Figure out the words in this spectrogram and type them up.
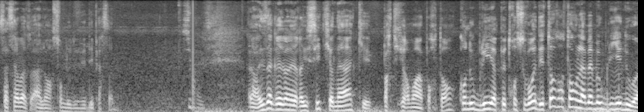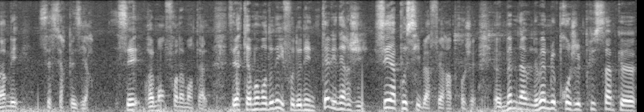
ça serve à, l'ensemble des personnes. Alors les ingrédients de la réussite, il y en a un qui est particulièrement important, qu'on oublie un peu trop souvent, et de temps en temps on l'a même oublié nous, hein, mais c'est se faire plaisir c'est vraiment fondamental. C'est-à-dire qu'à un moment donné, il faut donner une telle énergie. C'est impossible à faire un projet. Euh, même, le projet le plus simple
